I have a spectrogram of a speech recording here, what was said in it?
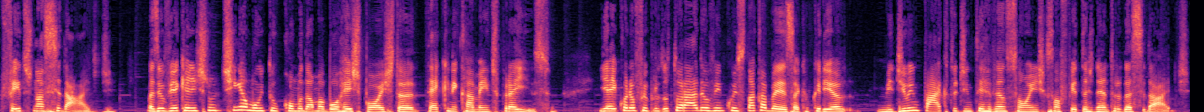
feitos na cidade. Mas eu via que a gente não tinha muito como dar uma boa resposta tecnicamente para isso. E aí, quando eu fui para o doutorado, eu vim com isso na cabeça, que eu queria medir o impacto de intervenções que são feitas dentro da cidade.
